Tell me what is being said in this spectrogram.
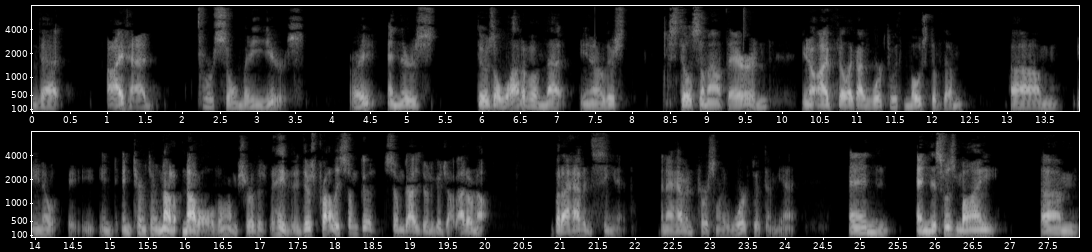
that I've had for so many years, right? And there's there's a lot of them that you know there's still some out there, and you know I feel like I've worked with most of them. Um, you know, in in terms of not not all of them. I'm sure there's hey, there's probably some good some guys doing a good job. I don't know, but I haven't seen it, and I haven't personally worked with them yet. And and this was my um,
